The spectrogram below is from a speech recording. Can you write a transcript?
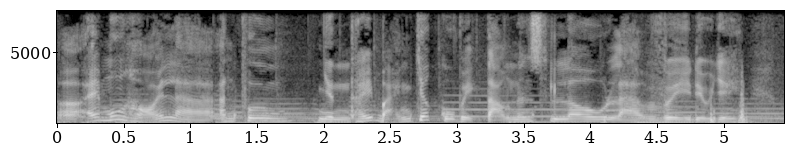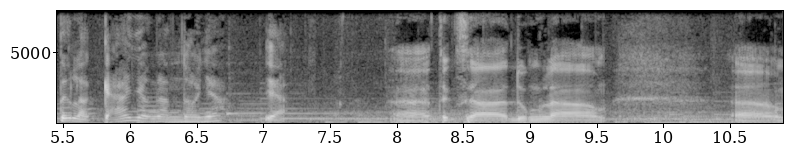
à, em muốn hỏi là anh phương nhìn thấy bản chất của việc tạo nên slow là vì điều gì? Tức là cá nhân anh thôi nhé dạ. À, thực ra đúng là uh,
